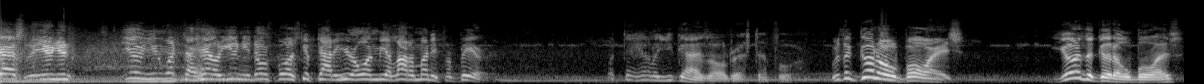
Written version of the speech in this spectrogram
guys in the union? Union? What the hell, Union? Those boys skipped out of here owing me a lot of money for beer. What the hell are you guys all dressed up for? We're the good old boys. You're the good old boys.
